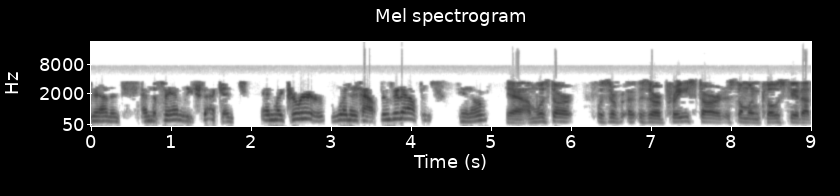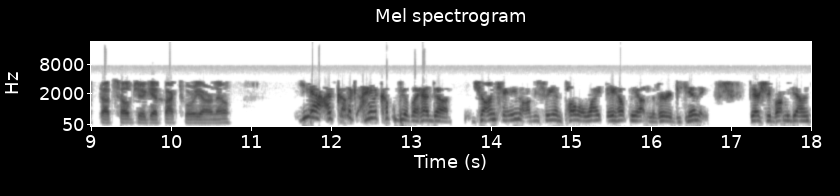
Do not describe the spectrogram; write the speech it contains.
man and and the family second, and my career when it happens, it happens. You know. yeah. And was there, was there, was there a priest or someone close to you that, that's helped you get back to where you are now? Yeah, I've got. A, I had a couple people. I had uh, John Cain, obviously, and Paula White, they helped me out in the very beginning. They actually brought me down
